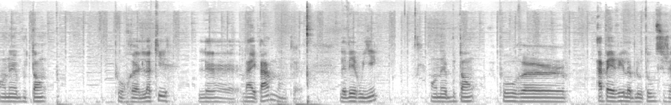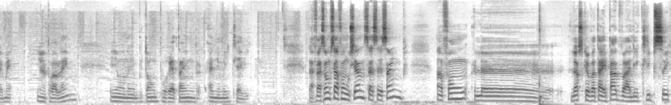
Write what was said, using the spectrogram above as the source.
On a un bouton pour locker l'iPad, donc le, le, verrouiller. On a un bouton pour appairer le Bluetooth si jamais il y a un problème. Et on a un bouton pour éteindre, allumer le clavier. La façon que ça fonctionne, c'est assez simple. En fond, le... lorsque votre iPad va aller clipser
